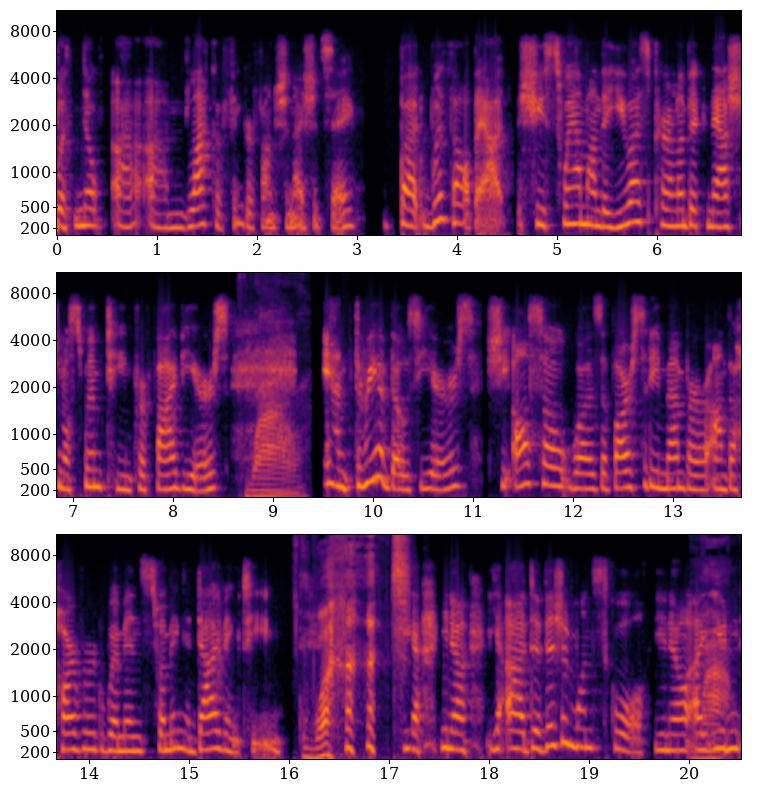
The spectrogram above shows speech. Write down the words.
with no uh, um, lack of finger function, I should say. But with all that, she swam on the U.S. Paralympic national swim team for five years. Wow. And three of those years, she also was a varsity member on the Harvard women's swimming and diving team. What? Yeah, you know, yeah, uh, Division One school. You know, I, Wow. you,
